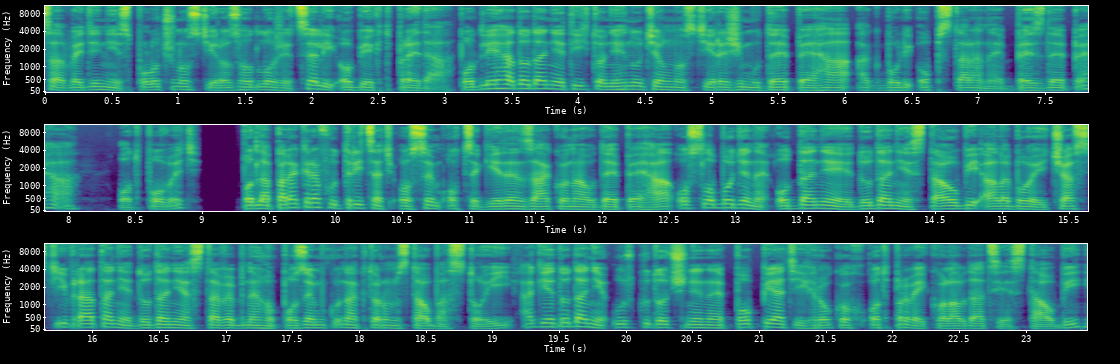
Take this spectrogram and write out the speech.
sa vedenie spoločnosti rozhodlo, že celý objekt predá. Podlieha dodanie týchto nehnuteľností režimu DPH, ak boli obstarané bez DPH? Odpoveď? Podľa paragrafu 38 odsek 1 zákona o DPH oslobodené oddanie je dodanie stavby alebo jej časti vrátanie dodania stavebného pozemku, na ktorom stavba stojí, ak je dodanie uskutočnené po 5 rokoch od prvej kolaudácie stavby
